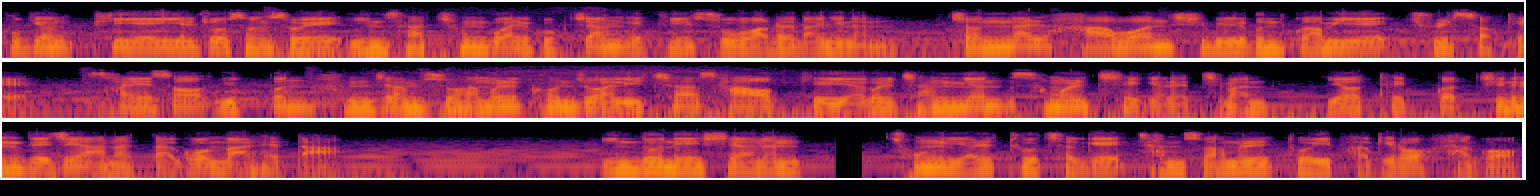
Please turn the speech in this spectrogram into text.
국영 PA1 조선소의 인사총괄국장 에티 수와르다니는 전날 하원 11분 과위에 출석해 4에서 6번 함잠수함을 건조할 2차 사업 계약을 작년 3월 체결했지만 여태껏 진행되지 않았다고 말했다. 인도네시아는 총 12척의 잠수함을 도입하기로 하고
